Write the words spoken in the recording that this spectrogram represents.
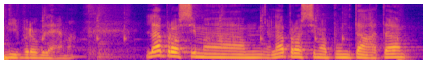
di problema. La prossima, la prossima puntata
